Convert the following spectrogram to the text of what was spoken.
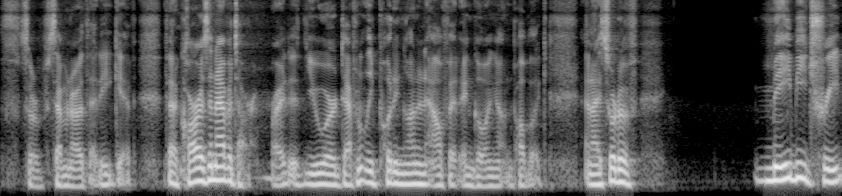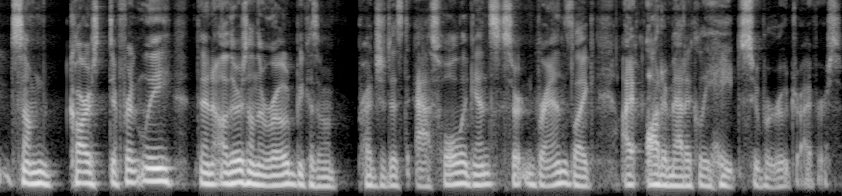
sort of seminar that he gave that a car is an avatar, right? You are definitely putting on an outfit and going out in public. And I sort of maybe treat some cars differently than others on the road because I'm a prejudiced asshole against certain brands. Like I automatically hate Subaru drivers.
